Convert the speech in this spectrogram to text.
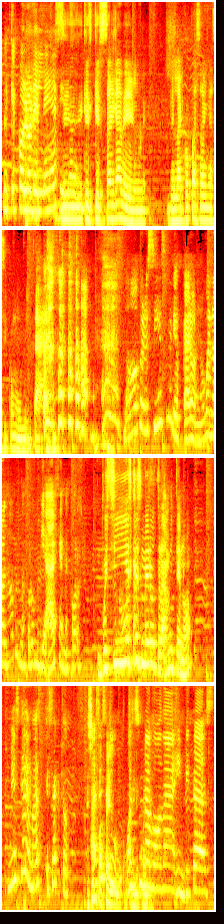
¿De qué color el LED? Sí, sí, que, que salga del, de la copa, salga así como mi. Ah, No, pero sí es medio caro, ¿no? Bueno, no, pues mejor un viaje, mejor. Pues sí, es que es mero trámite, ¿no? Y es que además, exacto, Es un haces papel. tú, haces una boda, invitas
